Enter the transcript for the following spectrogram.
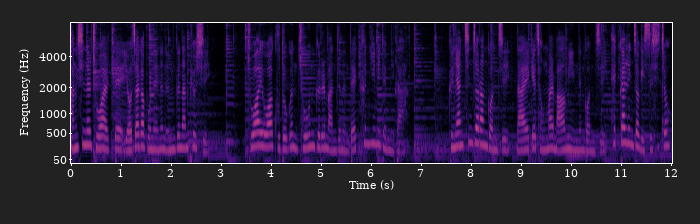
당신을 좋아할 때 여자가 보내는 은근한 표시. 좋아요와 구독은 좋은 글을 만드는데 큰 힘이 됩니다. 그냥 친절한 건지, 나에게 정말 마음이 있는 건지 헷갈린 적 있으시죠?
